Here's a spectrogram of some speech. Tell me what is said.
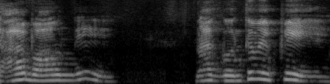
చాలా బాగుంది. నా గొంతు విప్పి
